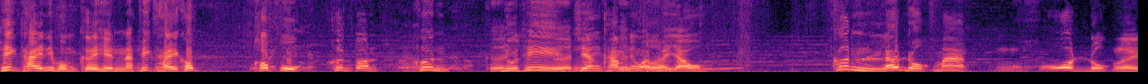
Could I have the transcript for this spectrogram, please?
พริกไทยนี่ผมเคยเห็นนะพริกไทยเขาเขาปลูกขึ้นต้นขึ้น ขึ้นอยู่ที่ขึ้นเชียงคำจังหวัดขึ้นต้น พะเยา ขึ้นแล้วดกมาก อืม โคตรดกเลย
